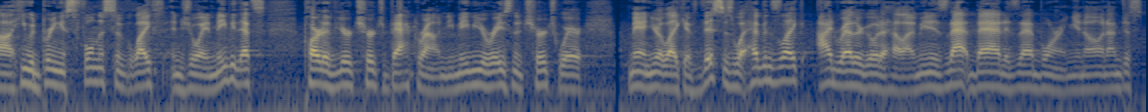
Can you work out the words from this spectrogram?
uh, He would bring us fullness of life and joy. And maybe that's part of your church background. Maybe you're raised in a church where, man, you're like, if this is what heaven's like, I'd rather go to hell. I mean, is that bad? Is that boring? You know, and I'm just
